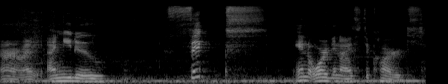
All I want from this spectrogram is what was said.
Alright, I need to fix and organize the cards.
